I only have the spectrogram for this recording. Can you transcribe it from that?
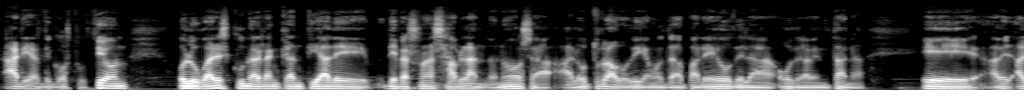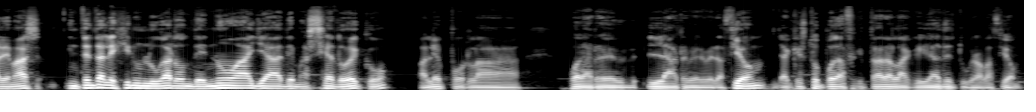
áreas de construcción, o lugares con una gran cantidad de, personas hablando, ¿no? O sea, al otro lado, digamos, de la pared o de la, o de la ventana. Eh, además, intenta elegir un lugar donde no haya demasiado eco, ¿vale? Por la, la, reverberación, ya que esto puede afectar a la calidad de tu grabación.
